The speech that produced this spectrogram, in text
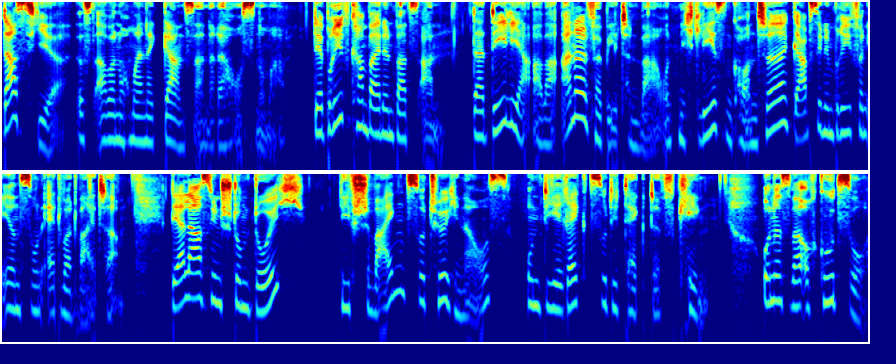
Das hier ist aber nochmal eine ganz andere Hausnummer. Der Brief kam bei den Buds an. Da Delia aber Analphabetin war und nicht lesen konnte, gab sie den Brief an ihren Sohn Edward weiter. Der las ihn stumm durch, lief schweigend zur Tür hinaus und direkt zu Detective King. Und es war auch gut so,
